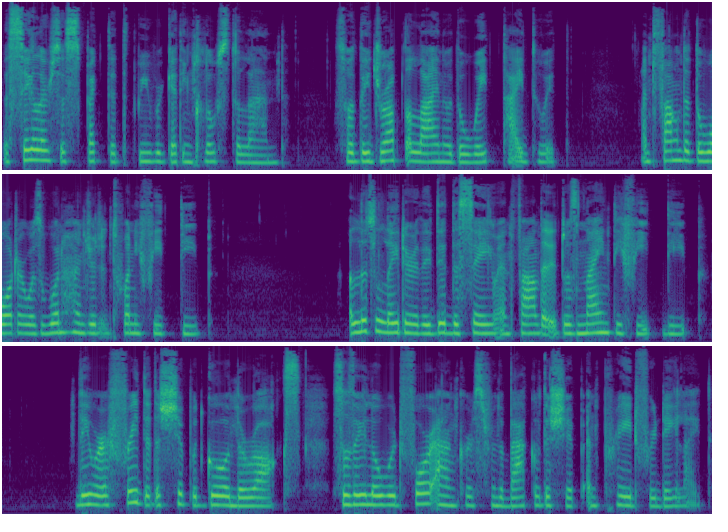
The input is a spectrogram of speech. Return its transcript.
the sailors suspected that we were getting close to land, so they dropped a line with a weight tied to it, and found that the water was 120 feet deep A little later, they did the same and found that it was 90 feet deep. They were afraid that the ship would go on the rocks, so they lowered four anchors from the back of the ship and prayed for daylight.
